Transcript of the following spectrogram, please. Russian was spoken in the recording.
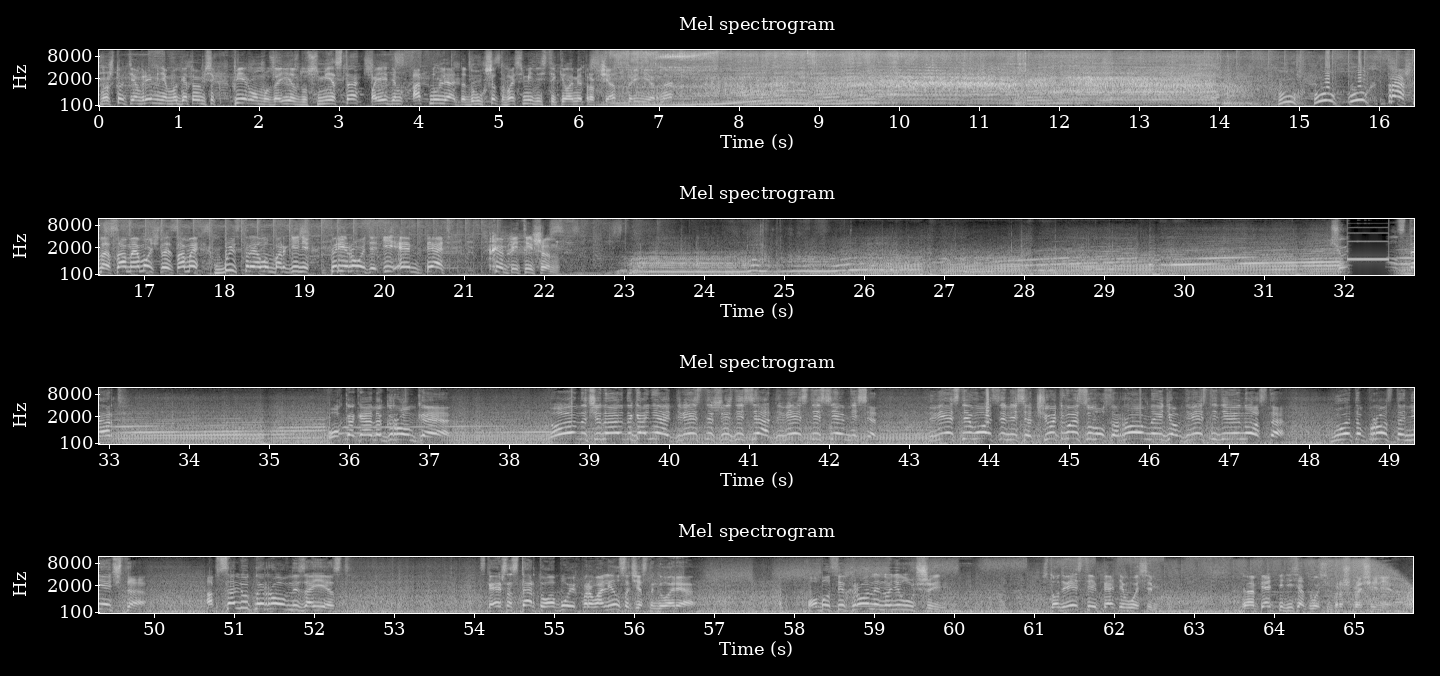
Ну что, тем временем мы готовимся к первому заезду с места. Поедем от нуля до 280 км в час примерно. Ух, ух, ух, страшно! Самая мощная, самая быстрая Lamborghini в природе и M5 Competition. Старт? Ох, какая она громкая! Но начинаю догонять. 260, 270. 280, чуть высунулся, ровно идем, 290. Ну это просто нечто. Абсолютно ровный заезд. Конечно, старт у обоих провалился, честно говоря. Он был синхронный, но не лучший. 100 200 5,8. 5,58, прошу прощения.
